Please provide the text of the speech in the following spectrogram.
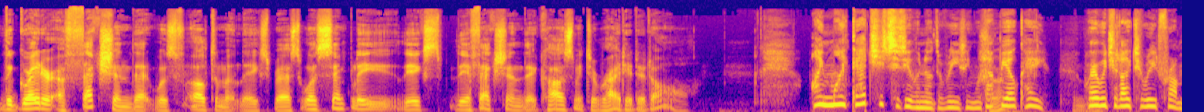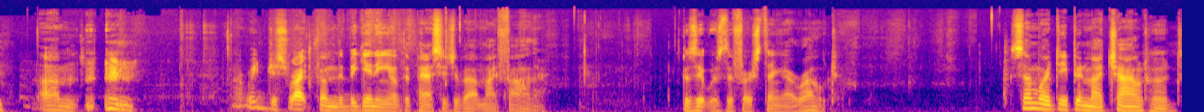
the greater affection that was ultimately expressed was simply the ex, the affection that caused me to write it at all. I might get you to do another reading would that be okay where would you like to read from Um, I'll read just right from the beginning of the passage about my father, because it was the first thing I wrote. Somewhere deep in my childhood,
